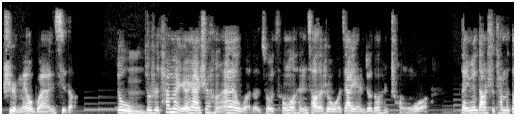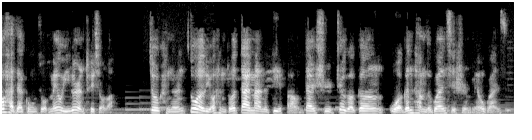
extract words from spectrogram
是没有关系的。就就是他们仍然是很爱我的。就从我很小的时候，我家里人就都很宠我。但因为当时他们都还在工作，没有一个人退休了，就可能做了有很多怠慢的地方。但是这个跟我跟他们的关系是没有关系。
